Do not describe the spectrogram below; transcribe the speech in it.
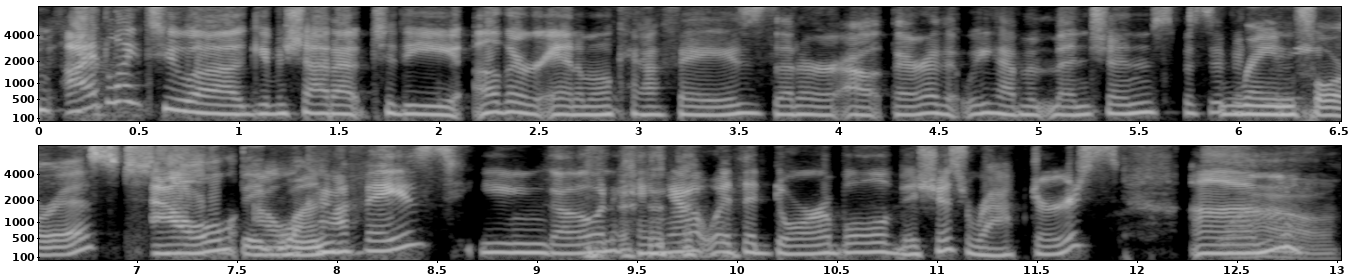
mean, I'd like to uh, give a shout out to the other animal cafes that are out there that we haven't mentioned specifically. rainforest Owl, big owl one. cafes. You can go and hang out with adorable, vicious raptors. Um, wow.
